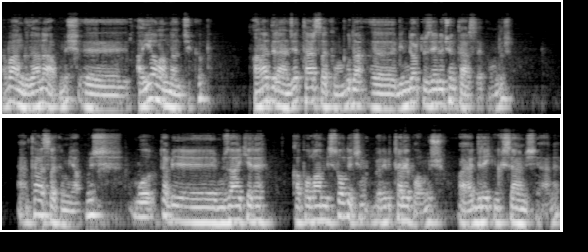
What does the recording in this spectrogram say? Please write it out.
Van ne yapmış? E, ayı alandan çıkıp ana dirence ters akım. Bu da e, 1453'ün ters akımıdır. Yani ters akım yapmış. Bu tabi e, müzakere kapalı olan birisi olduğu için böyle bir talep olmuş. Bayağı direkt yükselmiş yani.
